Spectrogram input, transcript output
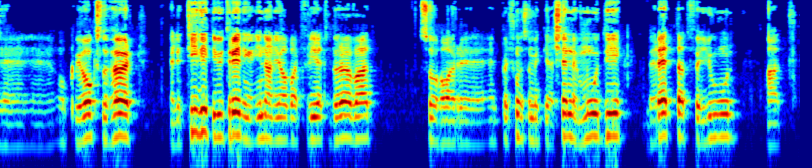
Eh, och vi har också hört, eller tidigt i utredningen innan jag var frihetsberövad, så har eh, en person som inte jag känner, Modi, berättat för Jon att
